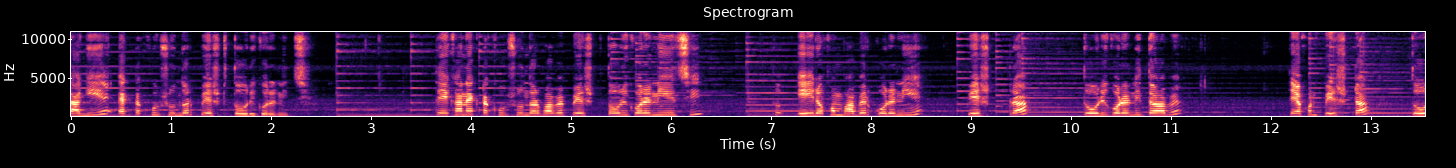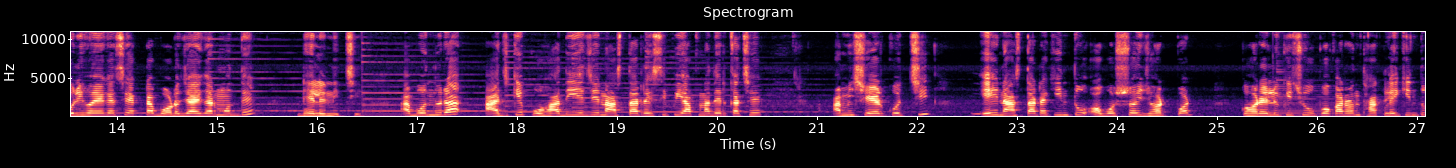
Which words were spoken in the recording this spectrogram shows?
লাগিয়ে একটা খুব সুন্দর পেস্ট তৈরি করে নিচ্ছি। তো এখানে একটা খুব সুন্দরভাবে পেস্ট তৈরি করে নিয়েছি। তো এই রকমভাবে করে নিয়ে পেস্টটা তৈরি করে নিতে হবে। তো এখন পেস্টটা তৈরি হয়ে গেছে একটা বড় জায়গার মধ্যে ঢেলে নিচ্ছি। আর বন্ধুরা, আজকে পোহা দিয়ে যে নাস্তার রেসিপি আপনাদের কাছে আমি শেয়ার করছি, এই নাস্তাটা কিন্তু অবশ্যই ঝটপট ঘরেলু কিছু উপকরণ থাকলেই কিন্তু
